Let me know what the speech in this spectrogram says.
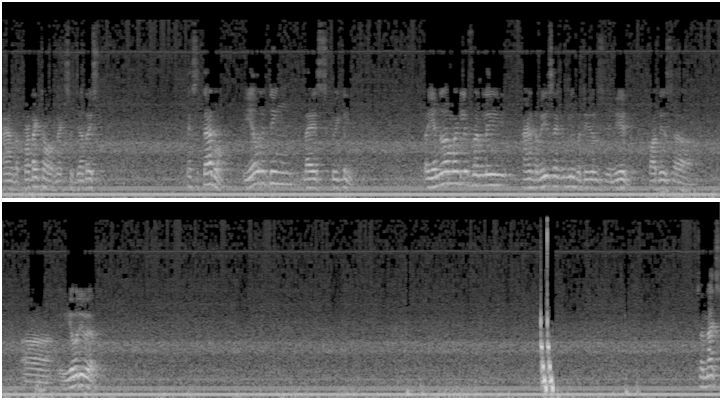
and protect our next generation. Next, third one, everything dies quickly. The environmentally friendly and recyclable materials we need for this uh, uh, everywhere. So next,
